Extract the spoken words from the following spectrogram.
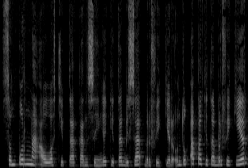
sempurna Allah ciptakan sehingga kita bisa berpikir. Untuk apa kita berpikir?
